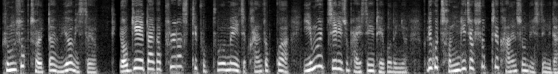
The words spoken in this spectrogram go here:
금속 절단 위험이 있어요. 여기에다가 플라스틱 부품의 이제 간섭과 이물질이 좀 발생이 되거든요. 그리고 전기적 쇼트 가능성도 있습니다.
